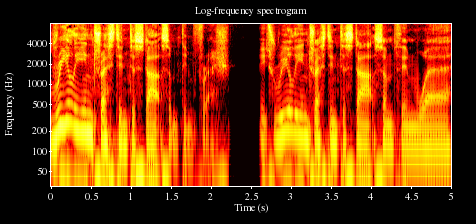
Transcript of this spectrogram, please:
really interesting to start something fresh. It's really interesting to start something where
